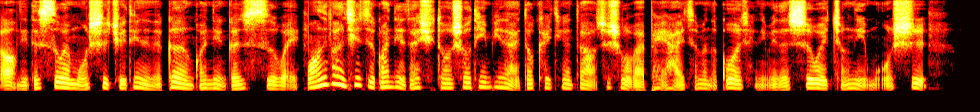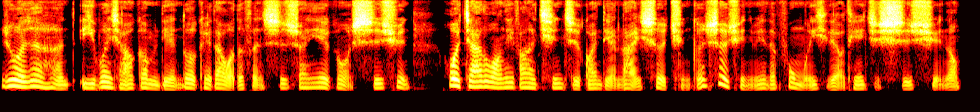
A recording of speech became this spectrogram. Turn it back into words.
哦。你的思维模式决定你的个人观点跟思维。王丽芳的亲子观点在许多收听平台都可以听得到。这是我在陪孩子们的过程里面的思维整理模式。如果任何疑问想要跟我们联络，可以到我的粉丝专业跟我私讯，或加入王丽芳的亲子观点 LINE 社群，跟社群里面的父母一起聊天，一起私讯哦。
